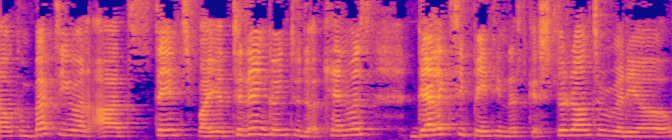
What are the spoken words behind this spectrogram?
and welcome back to Yoana Art Stay Inspired. Today I'm going to do a canvas galaxy painting. Let's get on to the video.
